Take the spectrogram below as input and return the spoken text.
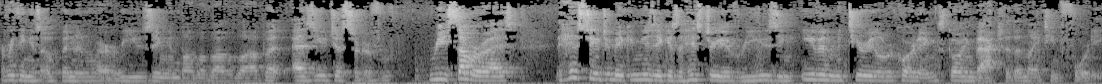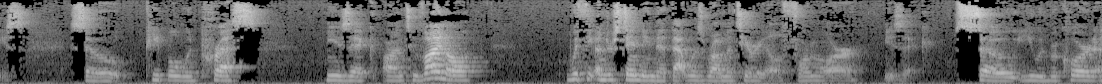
everything is open and we're reusing and blah blah blah blah blah. But as you just sort of re-summarized, the history of Jamaican music is a history of reusing even material recordings going back to the 1940s. So people would press music onto vinyl with the understanding that that was raw material for more music. So you would record a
